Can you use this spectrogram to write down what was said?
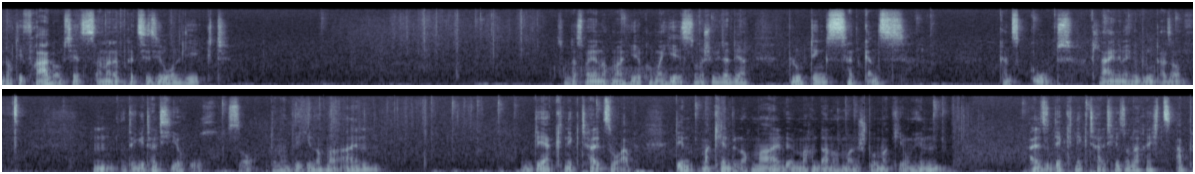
Dann doch die Frage, ob es jetzt an meiner Präzision liegt. So, das war ja nochmal hier. Guck mal, hier ist zum Beispiel wieder der Blutdings. Hat ganz, ganz gut. Kleine Menge Blut. Also, hm, und der geht halt hier hoch. So, dann haben wir hier nochmal einen. Und der knickt halt so ab. Den markieren wir nochmal. Wir machen da nochmal eine Spurmarkierung hin. Also der knickt halt hier so nach rechts ab.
